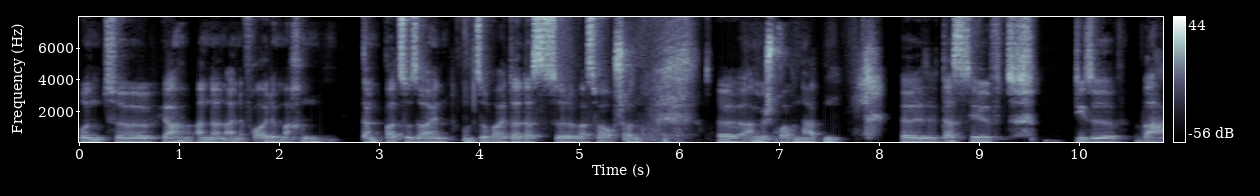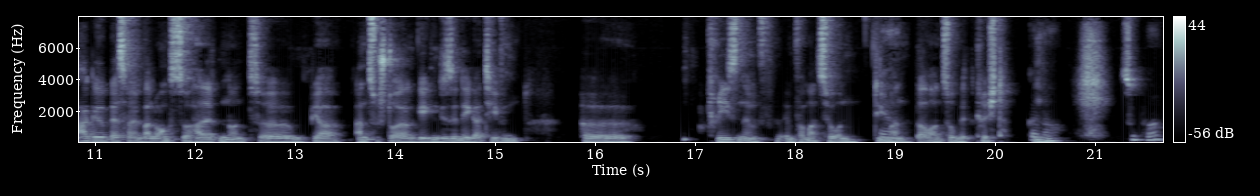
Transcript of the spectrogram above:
und äh, ja, anderen eine Freude machen, dankbar zu sein und so weiter. Das, äh, was wir auch schon äh, angesprochen hatten. Äh, das hilft, diese Waage besser in Balance zu halten und äh, ja, anzusteuern gegen diese negativen äh, Kriseninformationen, die ja. man dauernd so mitkriegt. Genau. Mhm. Super.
